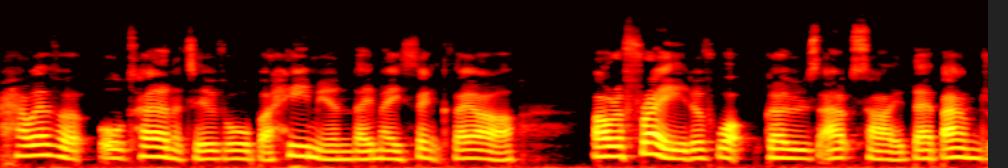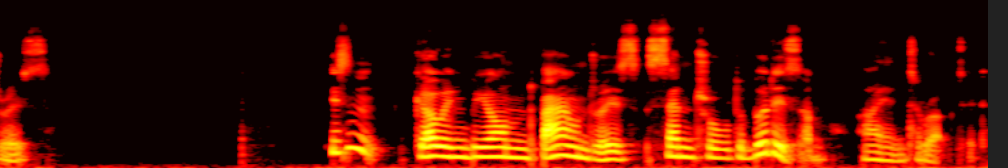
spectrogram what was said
however alternative or bohemian they may think they are, are afraid of what goes outside their boundaries. Isn't going beyond boundaries central to Buddhism? I interrupted.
